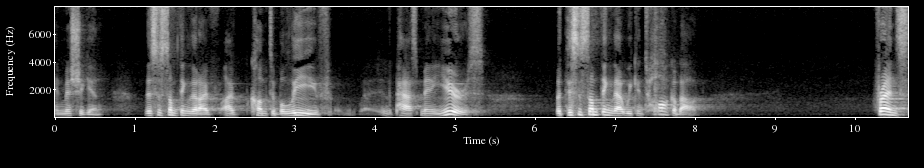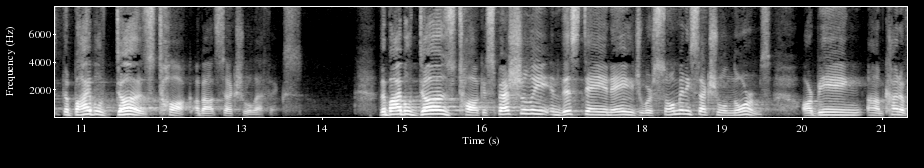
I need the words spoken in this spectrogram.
in Michigan. This is something that I've, I've come to believe in the past many years. But this is something that we can talk about. Friends, the Bible does talk about sexual ethics. The Bible does talk, especially in this day and age where so many sexual norms are being um, kind of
